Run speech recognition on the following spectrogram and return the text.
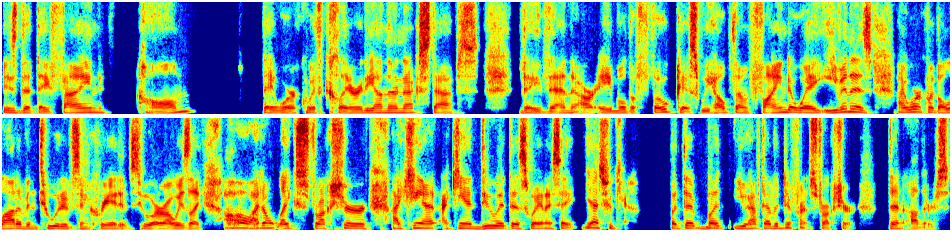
is that they find calm they work with clarity on their next steps. They then are able to focus. We help them find a way, even as I work with a lot of intuitives and creatives who are always like, Oh, I don't like structure. I can't, I can't do it this way. And I say, Yes, you can. But the, but you have to have a different structure than others.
